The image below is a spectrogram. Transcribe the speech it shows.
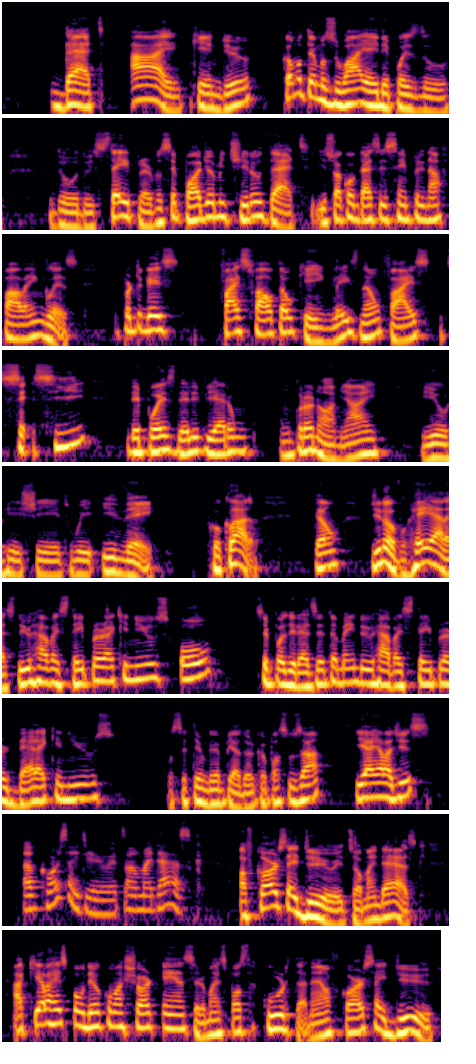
that I can do. Como temos o I aí depois do, do, do stapler, você pode omitir o that. Isso acontece sempre na fala em inglês. Em português, faz falta o que? Em inglês não faz. Se, se, depois dele vier um, um pronome. I, you, he, she, it, we e they. Ficou claro? Então, de novo. Hey Alice, do you have a stapler I can use? Ou você poderia dizer também, do you have a stapler that I can use? Você tem um grampeador que eu posso usar? E aí ela diz... Of course I do. It's on my desk. Of course I do. It's on my desk. Aqui ela respondeu com uma short answer, uma resposta curta, né? Of course I do.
